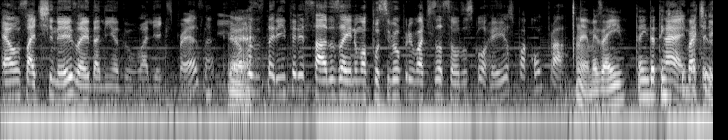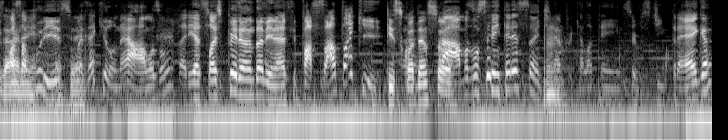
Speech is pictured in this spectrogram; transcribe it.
É um site chinês aí da linha do AliExpress, né? E É. ambos estariam interessados aí numa possível privatização dos Correios pra comprar. É, mas aí ainda tem que é, ainda teria que privatizar, passar né? por isso, É. mas é aquilo, né? A Amazon estaria só esperando ali, né? Se passar, tô aqui. Piscou, É. dançou. Pra Amazon seria interessante, Hum. né? Porque ela tem um serviço de entrega.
